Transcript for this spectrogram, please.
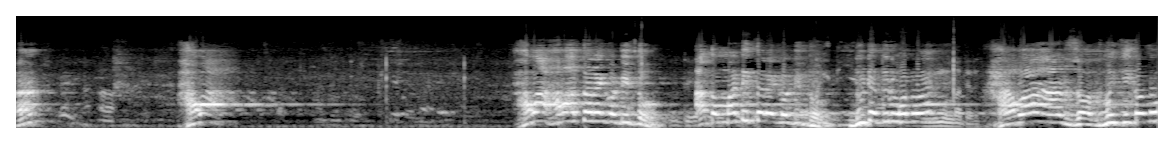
হ্যাঁ? হাওয়া। হাওয়া হাওয়া দ্বারা গঠিত, আদম মাটির দ্বারা গঠিত। দুইটা দুটো বলব হাওয়া আর জল। মুই কি করো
